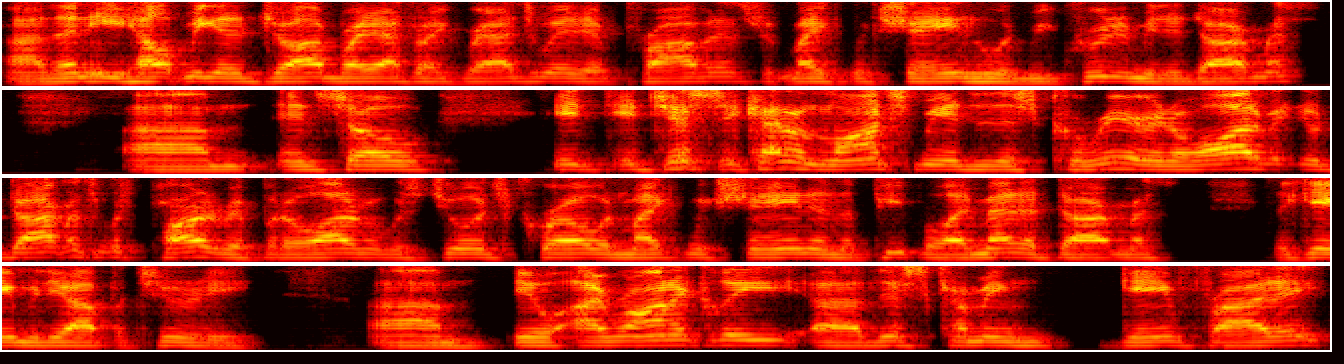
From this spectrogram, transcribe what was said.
Uh, then he helped me get a job right after I graduated at Providence with Mike McShane, who had recruited me to Dartmouth. Um, and so it, it just it kind of launched me into this career. And a lot of it, you know, Dartmouth was part of it, but a lot of it was George Crowe and Mike McShane and the people I met at Dartmouth that gave me the opportunity. Um, you know, ironically, uh, this coming game Friday,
